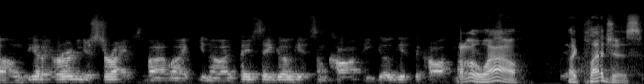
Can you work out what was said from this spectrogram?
Um, you got to earn your stripes by like you know if they say go get some coffee, go get the coffee. oh wow, like pledges.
